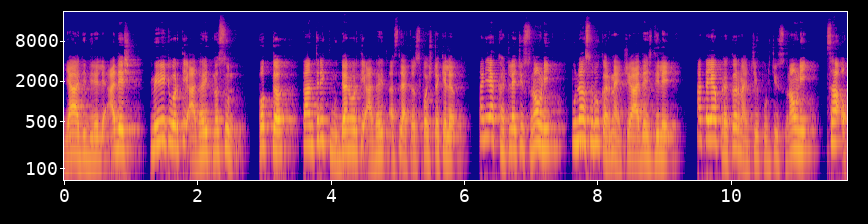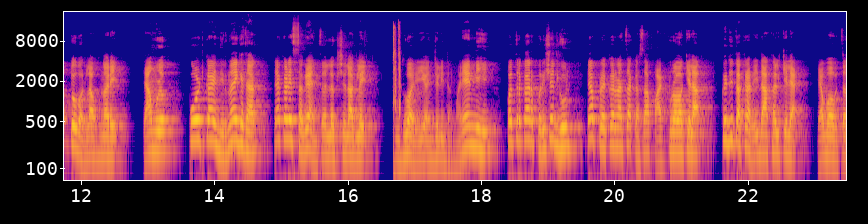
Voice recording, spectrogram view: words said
याआधी दिलेले आदेश मेरिटवरती आधारित नसून फक्त तांत्रिक मुद्द्यांवरती आधारित असल्याचं स्पष्ट केलं आणि या खटल्याची सुनावणी पुन्हा सुरू करण्याचे आदेश दिले. आता या प्रकरणाची पुढची सुनावणी सहा ऑक्टोबरला होणार आहे. त्यामुळं कोर्ट काय निर्णय घेणार त्याकडे सगळ्यांचं लक्ष लागलंय. बुधवारी अंजली धमाने यांनीही पत्रकार परिषद घेऊन या प्रकरणाचा कसा पाठपुरावा केला? कधी तक्रारी दाखल केल्या? याबाबतचा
